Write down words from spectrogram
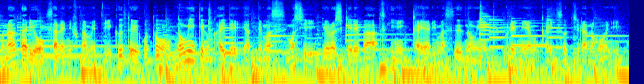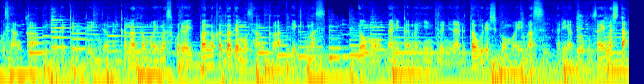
この辺りをさらに深めていくということを脳みやきの会でやってます。もしよろしければ月に1回やります脳みやきプレミアム会そちらの方にご参加いただけるといいんじゃないかなと思います。これは一般の方でも参加できます。今日も何かのヒントになると嬉しく思います。ありがとうございました。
